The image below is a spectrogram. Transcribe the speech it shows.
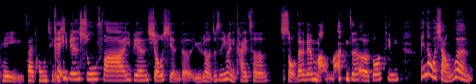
可以在通勤，可以一边抒发一边休闲的娱乐，就是因为你开车手在那边忙嘛，只能耳朵听。哎，那我想问，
